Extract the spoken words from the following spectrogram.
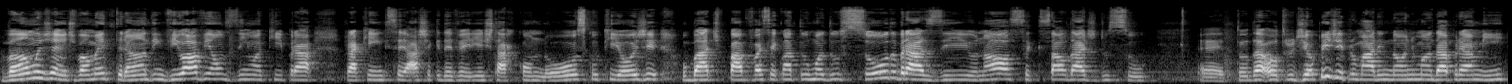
Vamos, gente, vamos entrando. Envia o aviãozinho aqui para quem que você acha que deveria estar conosco, que hoje o bate-papo vai ser com a turma do sul do Brasil. Nossa, que saudade do sul. É, toda, outro dia eu pedi para o Marinone mandar para mim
